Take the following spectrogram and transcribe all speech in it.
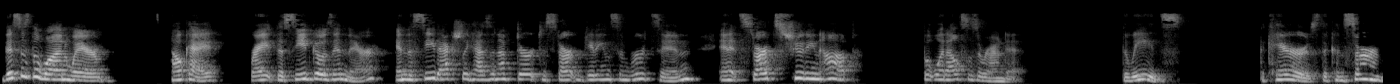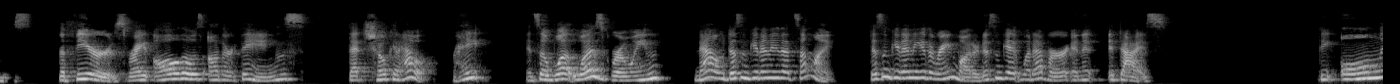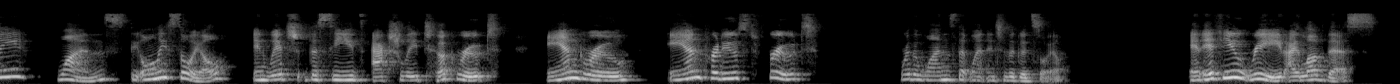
This is the one where, okay, right? The seed goes in there and the seed actually has enough dirt to start getting some roots in and it starts shooting up. But what else is around it? The weeds, the cares, the concerns, the fears, right? All those other things that choke it out, right? And so what was growing now doesn't get any of that sunlight, doesn't get any of the rainwater, doesn't get whatever, and it, it dies. The only ones, the only soil in which the seeds actually took root and grew and produced fruit were the ones that went into the good soil. And if you read, I love this,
